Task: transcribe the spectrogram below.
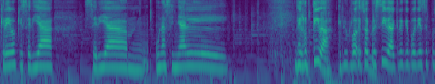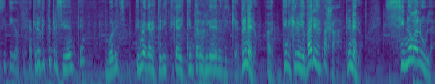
creo que sería, sería mm, una señal disruptiva, Creo que po- te- sorpresiva, creo que podría ser positivo, fíjate. Creo que este presidente, Boric, tiene una característica distinta a los líderes de izquierda. Primero, a ver, tiene, creo yo, varias bajadas. Primero, si no va Lula,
